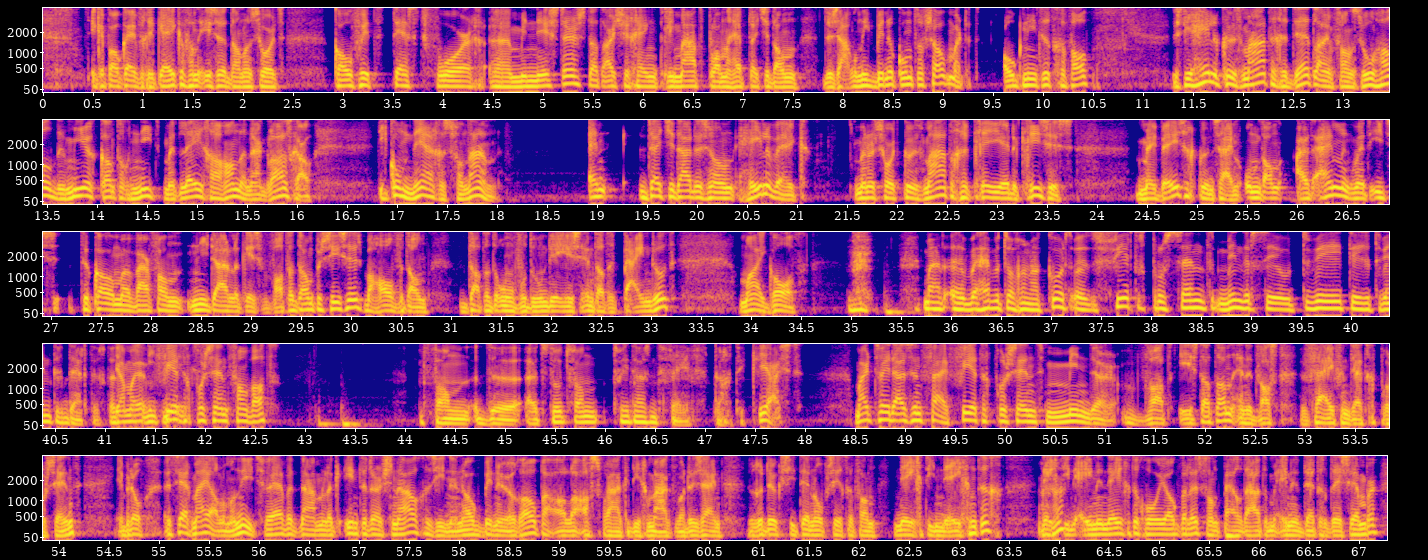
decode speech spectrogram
ik heb ook even gekeken van is er dan een soort COVID-test voor eh, ministers? Dat als je geen klimaatplannen hebt, dat je dan de zaal niet binnenkomt of zo. Maar dat ook niet het geval. Dus die hele kunstmatige deadline van Zohal de Mier kan toch niet met lege handen naar Glasgow? Die komt nergens vandaan. En dat je daar dus zo'n hele week met een soort kunstmatig gecreëerde crisis mee bezig kunt zijn. Om dan uiteindelijk met iets te komen waarvan niet duidelijk is wat het dan precies is. Behalve dan dat het onvoldoende is en dat het pijn doet. My god. Maar eh, we hebben toch een akkoord. eh, 40% minder CO2 tegen 2030. Dat ja, is maar niet 40% niks. van wat? van de uitstoot van 2005, dacht ik. Juist. Maar 2005, 40% minder. Wat is dat dan? En het was 35%. Ik bedoel, het zegt mij allemaal niets. We hebben het namelijk internationaal gezien. En ook binnen Europa, alle afspraken die gemaakt worden, zijn reductie ten opzichte van 1990. 1991 hoor je ook wel eens, van pijldatum 31 december.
